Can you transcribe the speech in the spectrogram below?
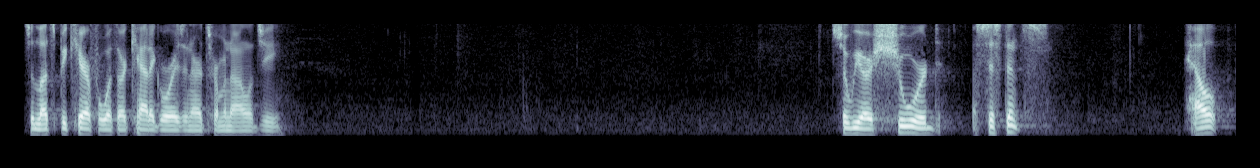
So let's be careful with our categories and our terminology. So we are assured assistance, help.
